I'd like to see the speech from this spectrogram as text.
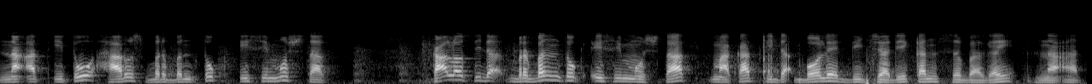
naat itu harus berbentuk isim mustaq. Kalau tidak berbentuk isim mustaq, maka tidak boleh dijadikan sebagai naat.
